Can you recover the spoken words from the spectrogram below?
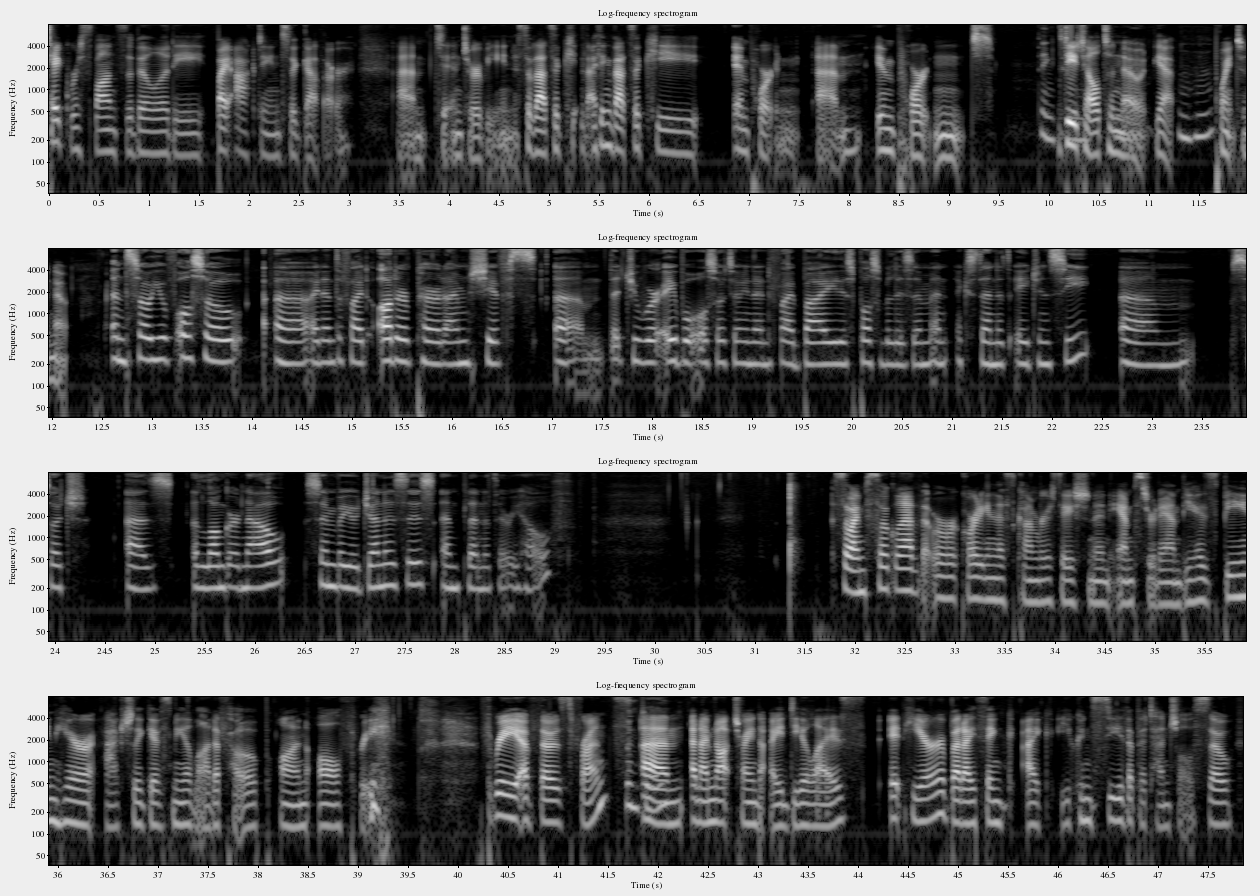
take responsibility by acting together um, to intervene. So that's a key, I think that's a key important um, important to detail to note. Yeah, mm-hmm. point to note. And so you've also uh, identified other paradigm shifts um, that you were able also to identify by this possibilism and extended agency, um, such as a longer now, symbiogenesis, and planetary health. So I'm so glad that we're recording this conversation in Amsterdam because being here actually gives me a lot of hope on all three three of those fronts. Okay. Um, and I'm not trying to idealize it here, but I think I you can see the potential. So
